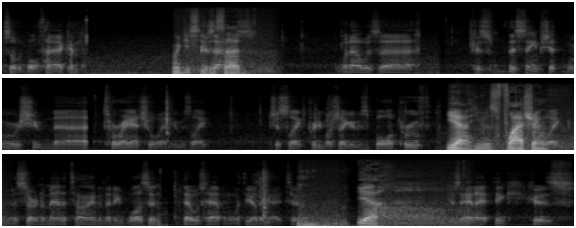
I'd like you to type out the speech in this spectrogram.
So they're both hacking. Where'd you see this at? when I was, uh, because the same shit when we were shooting uh, Tarantula, he was like, just like pretty much like he was bulletproof Yeah, he was for flashing. like a certain amount of time, and then he wasn't. That was happening with the other guy too. Yeah. 'Cause- and I think because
